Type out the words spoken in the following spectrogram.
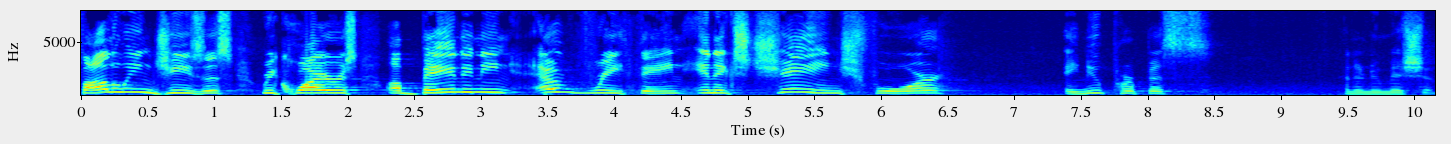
Following Jesus requires abandoning everything in exchange for a new purpose and a new mission.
